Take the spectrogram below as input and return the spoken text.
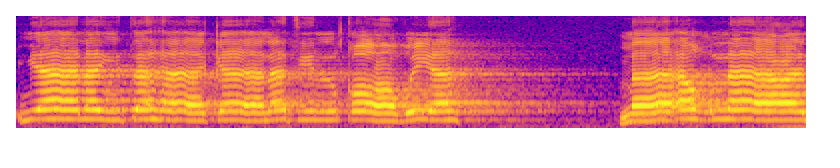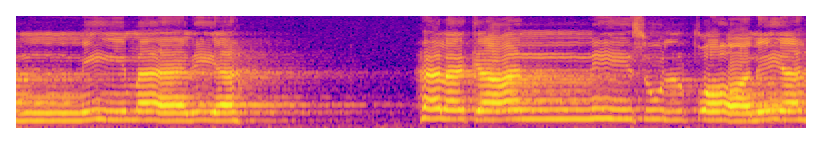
يا ليتها كانت القاضية. ما أغنى عني ماليه. هلك عني سلطانيه.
